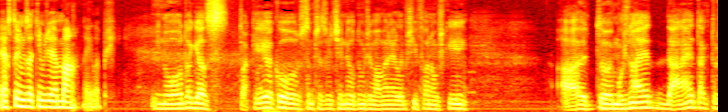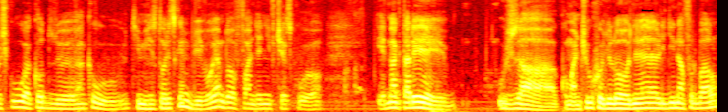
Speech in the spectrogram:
Já stojím za tím, že je má nejlepší. No, tak já taky jako jsem přesvědčený o tom, že máme nejlepší fanoušky a to možná je dané tak trošku jako, jako tím historickým vývojem toho fandění v Česku. Jo. Jednak tady už za Komančů chodilo hodně lidí na fotbal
